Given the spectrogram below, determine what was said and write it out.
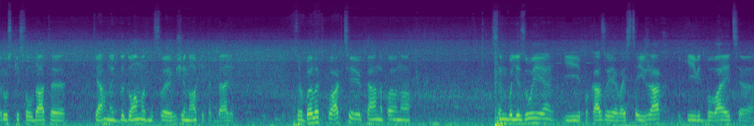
русські солдати тягнуть додому для своїх жінок і так далі. Зробили таку акцію, яка, напевно, символізує і показує весь цей жах, який відбувається,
